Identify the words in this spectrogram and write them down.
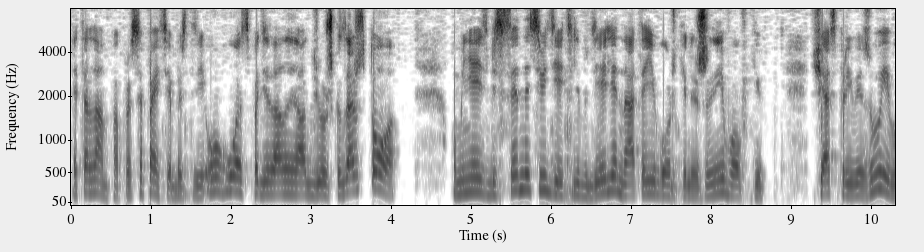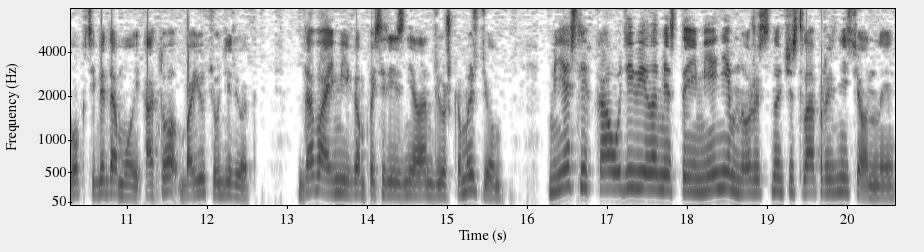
«Это лампа, просыпайся быстрее». «О, Господи!» — заныл Андрюшка. «За что?» «У меня есть бесценный свидетель в деле Ната Егоркиной, жены Вовки». Сейчас привезу его к тебе домой, а то, боюсь, удерет. Давай, мигом посерезнел Андрюшка, мы ждем. Меня слегка удивило местоимение множественного числа произнесенные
